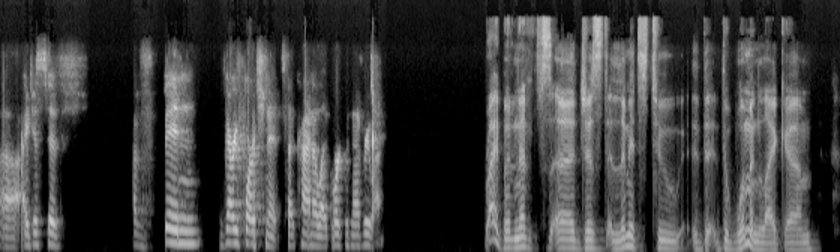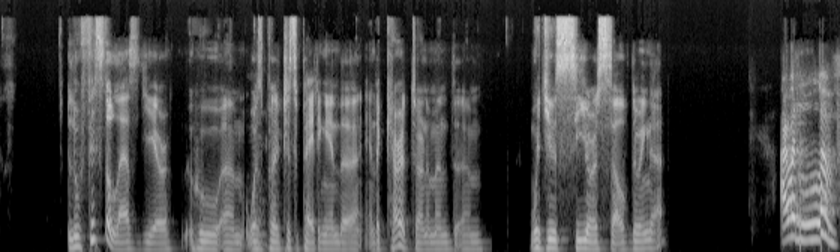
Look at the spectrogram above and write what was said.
uh, I just have I've been very fortunate to kind of like work with everyone. Right, but that's uh, just limits to the the woman like um, Lufisto last year, who um, was participating in the in the Carat tournament. Um, would you see yourself doing that? I would love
